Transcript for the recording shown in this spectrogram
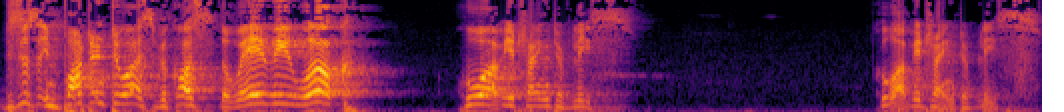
This is important to us because the way we work, who are we trying to please? Who are we trying to please?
